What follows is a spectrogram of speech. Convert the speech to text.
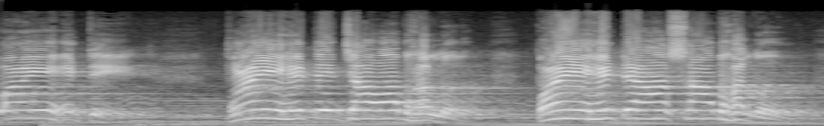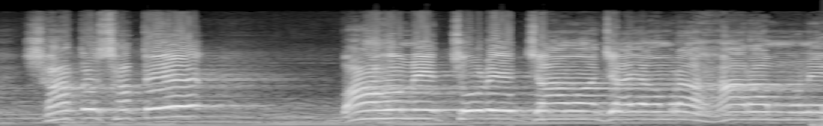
পায়ে হেঁটে। পায়ে হেঁটে যাওয়া ভালো, পায়ে হেঁটে আসা ভালো। সাথে সাথে বাহনে চড়ে যাওয়া যায় আমরা হারাম মনে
